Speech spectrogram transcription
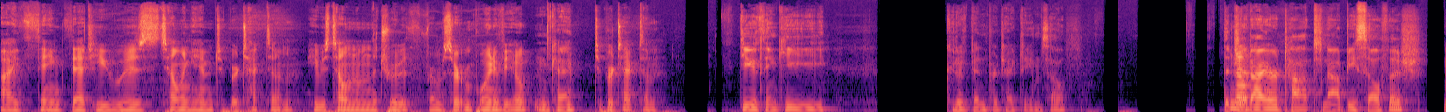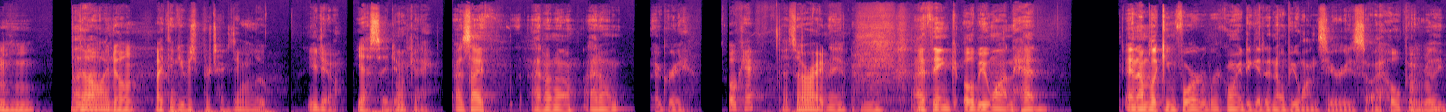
I think that he was telling him to protect him. He was telling him the truth from a certain point of view Okay. to protect him. Do you think he could have been protecting himself? The No. Jedi are taught to not be selfish. Mm-hmm. But, no, uh, I don't. I think he was protecting Luke. You do. Yes, I do. Okay. As I, I don't know. I don't agree. Okay, that's all right. Yeah, yeah. I think Obi Wan had, and I'm looking forward. We're going to get an Obi Wan series, so I hope it Mhm. really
